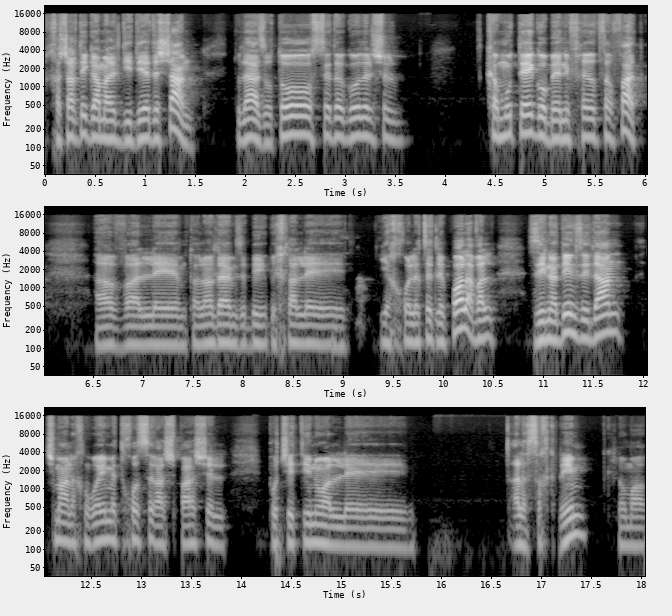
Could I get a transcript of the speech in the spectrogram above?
חשבתי גם על דידיה דשאן, אתה יודע, זה אותו סדר גודל של כמות אגו בנבחרת צרפת, אבל uh, אתה לא יודע אם זה בכלל uh, יכול לצאת לפועל, אבל זינדין זידן, תשמע, אנחנו רואים את חוסר ההשפעה של פוצ'טינו על, uh, על השחקנים, כלומר,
